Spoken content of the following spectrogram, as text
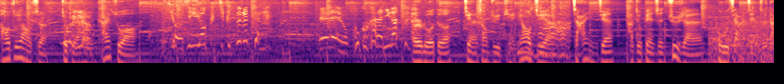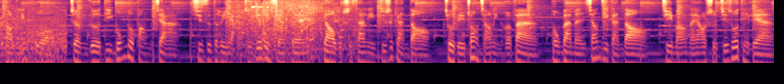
掏出钥匙就给艾伦开锁。而罗德竟然上去舔药剂，眨眼间他就变身巨人，骨架简直大到离谱，整个地宫都放不下。西斯特利亚直接被掀飞，要不是三里及时赶到，就得撞墙领盒饭。同伴们相继赶到，急忙拿钥匙解锁铁链。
